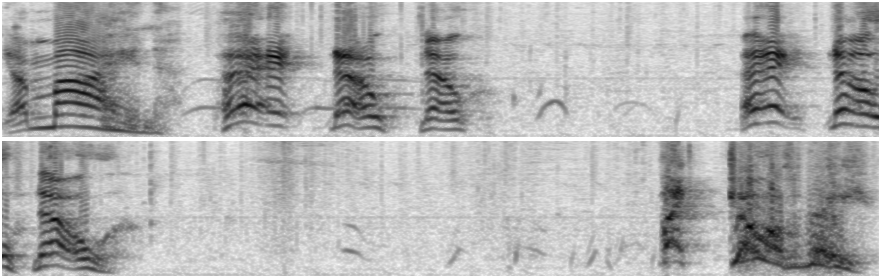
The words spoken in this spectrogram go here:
You're mine! Hey! No! No! Hey! No! No! Let go of me!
